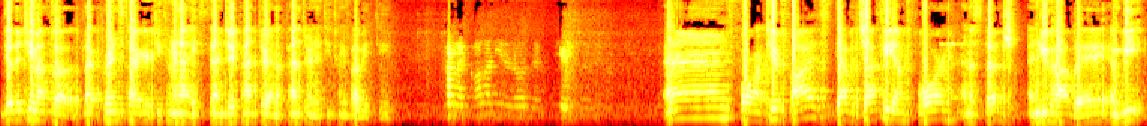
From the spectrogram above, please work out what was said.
The other team has the Black Prince, Tiger, T29, AT7 J Panther, and a Panther and a T25 AT. I'm like, all I need to know is that tier 7. And for our tier 5, they have a Chaffee M4 and a StuG. And you have a, and we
